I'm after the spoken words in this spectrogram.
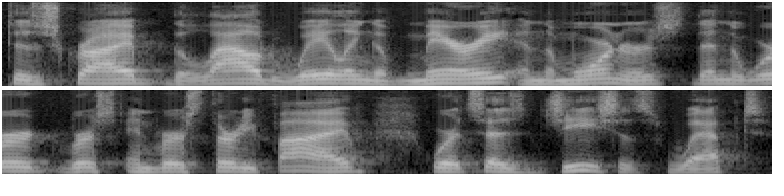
to describe the loud wailing of Mary and the mourners than the word verse in verse 35 where it says Jesus wept.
